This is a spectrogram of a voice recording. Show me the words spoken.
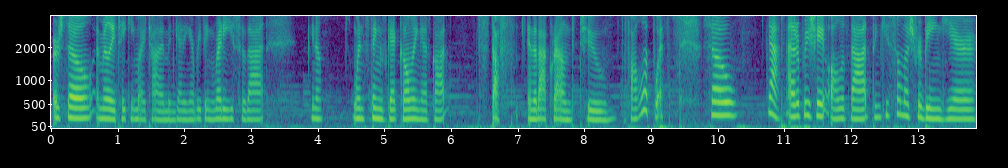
or so. I'm really taking my time and getting everything ready so that, you know, once things get going, I've got stuff in the background to follow up with. So, yeah, I would appreciate all of that. Thank you so much for being here.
